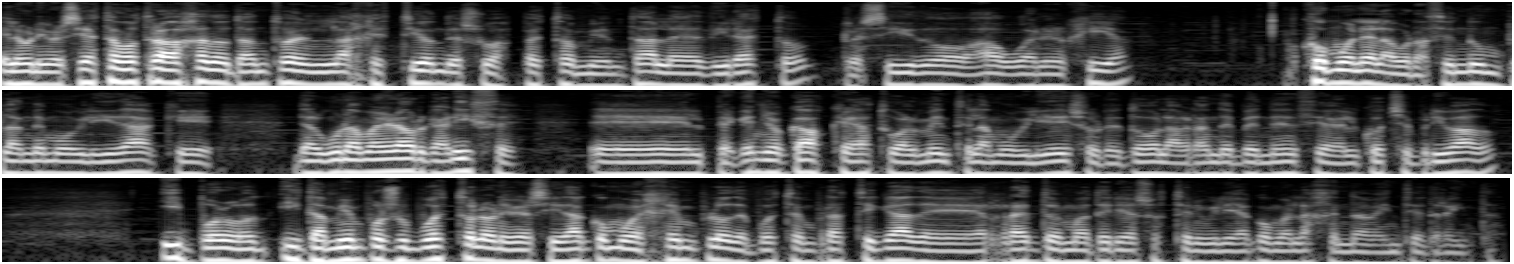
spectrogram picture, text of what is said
En la universidad estamos trabajando tanto en la gestión de sus aspectos ambientales directos, residuos, agua, energía, como en la elaboración de un plan de movilidad que de alguna manera organice eh, el pequeño caos que es actualmente la movilidad y sobre todo la gran dependencia del coche privado. y, y también, por supuesto, la universidad como ejemplo de puesta en práctica de retos en materia de sostenibilidad como es la Agenda 2030.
